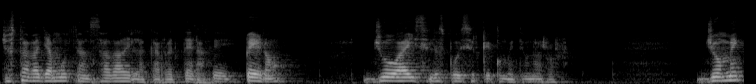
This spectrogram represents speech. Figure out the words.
yo estaba ya muy cansada de la carretera, sí. pero yo ahí sí les puedo decir que cometí un error. Yo me,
